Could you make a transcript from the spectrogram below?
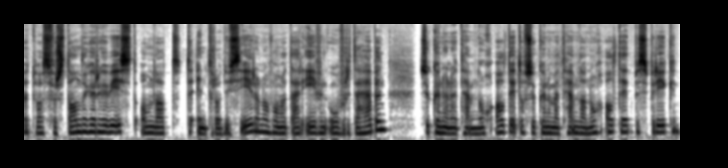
het was verstandiger geweest om dat te introduceren of om het daar even over te hebben. Ze kunnen het hem nog altijd of ze kunnen met hem dat nog altijd bespreken.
